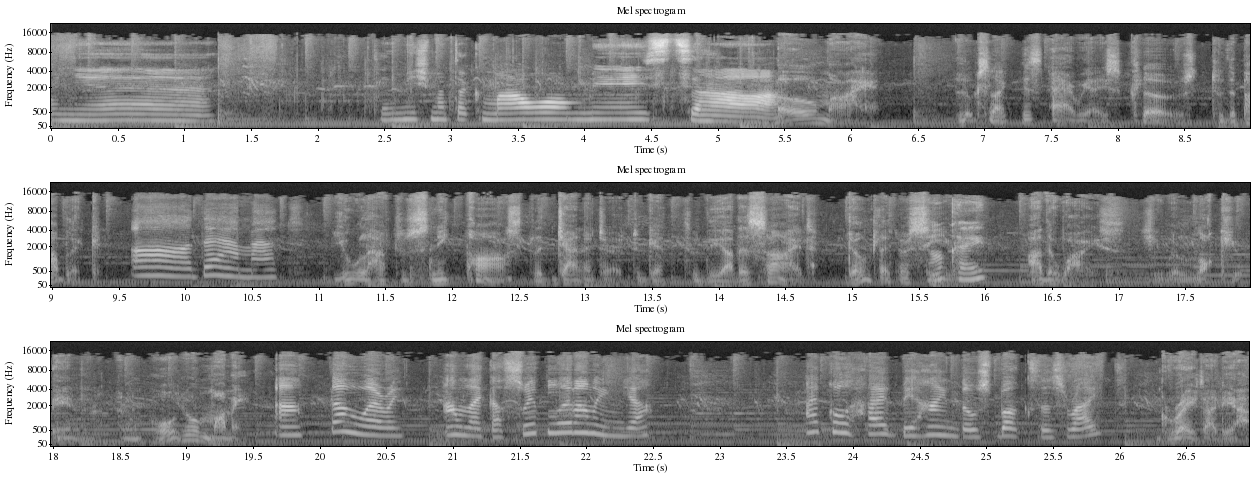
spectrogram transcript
O nie. Ten miś ma tak mało miejsca. Oh my. Looks like this area is closed to the public. Ah, damn it. You will have to sneak past the janitor to get to the other side. Don't let her see Okej. you. Otherwise, she will lock you in and call your mommy. Ah, don't worry. I'm like a sweet little ninja. I could hide behind those boxes, right? Great idea.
